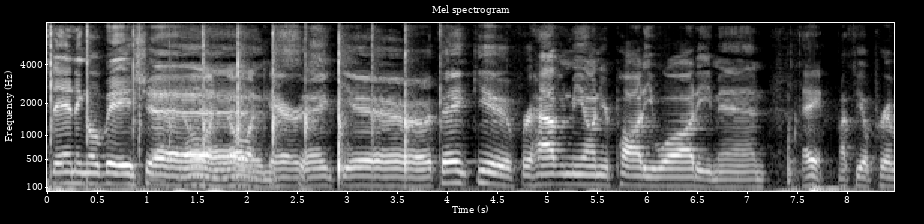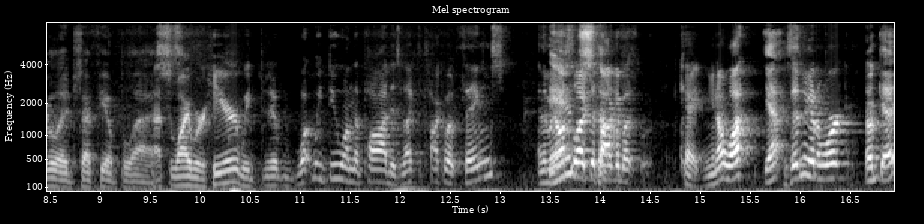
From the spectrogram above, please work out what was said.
Standing ovation. no one- no one cares. Thank you, thank you for having me on your potty waddy, man. Hey, I feel privileged. I feel blessed. That's why we're here. We what we do on the pod is we like to talk about things, and then we And also like to talk about. Okay, you know what? Yeah. this isn't gonna work Okay.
